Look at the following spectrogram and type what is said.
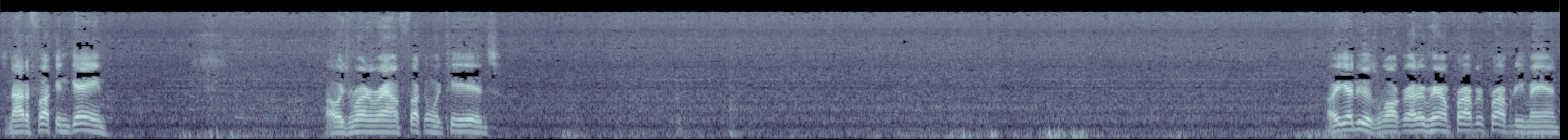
It's not a fucking game. Always running around fucking with kids. All you gotta do is walk right over here on private property, man.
